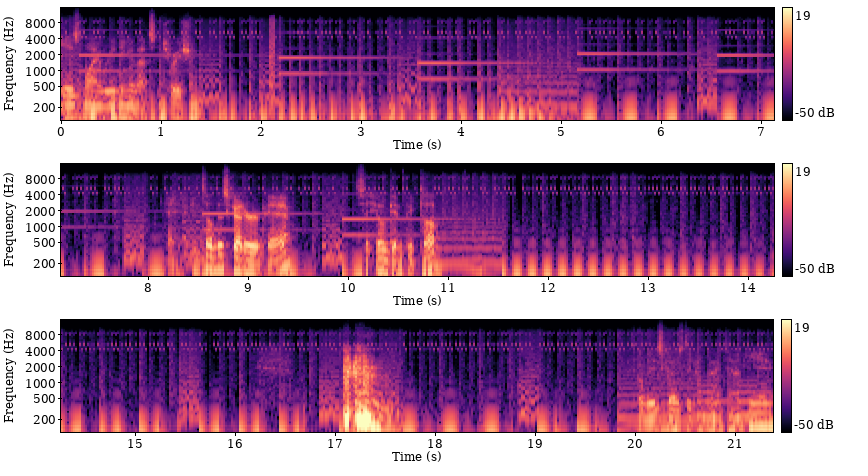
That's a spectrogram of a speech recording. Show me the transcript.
Here's my reading of that situation. Okay, this guy to repair, so he'll get picked up. these guys to come back down here.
